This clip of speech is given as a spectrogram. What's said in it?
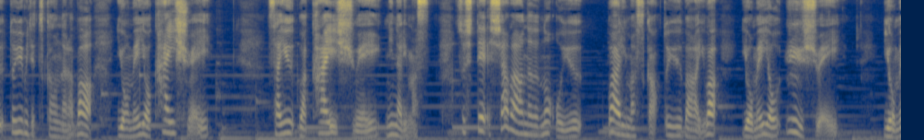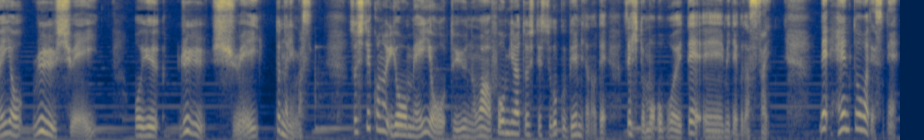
右という意味で使うならば、有没有開水？左右は開水になります。そしてシャワーなどのお湯はありますか？という場合は、有没有日水？有没有日水？お湯、日水？となります。そしてこの陽明陽というのはフォーミュラとしてすごく便利なので、ぜひとも覚えてみ、えー、てください。で、返答はですね、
